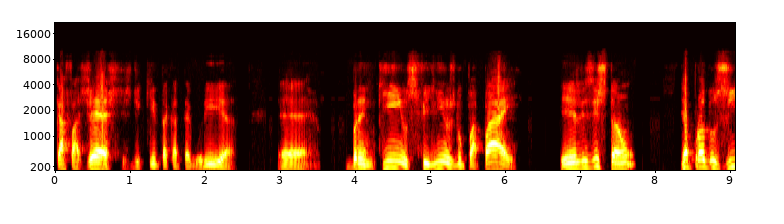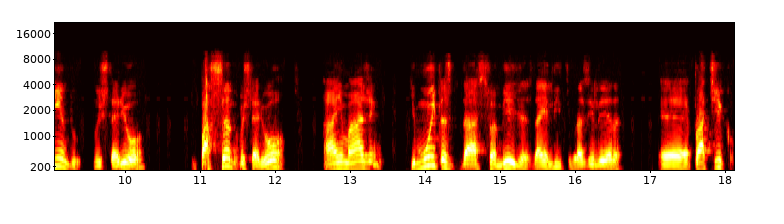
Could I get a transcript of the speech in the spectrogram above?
cafajestes de quinta categoria, é, branquinhos, filhinhos do papai, eles estão reproduzindo no exterior passando para o exterior a imagem que muitas das famílias da elite brasileira é, praticam.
